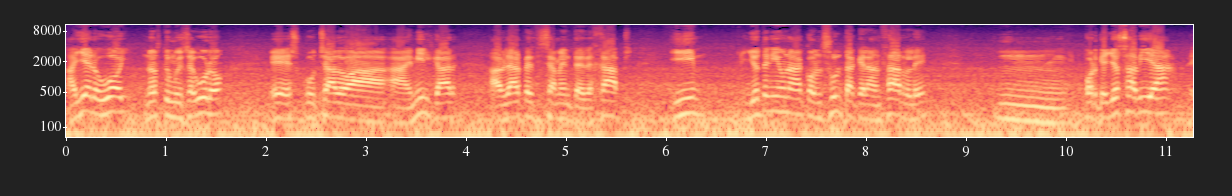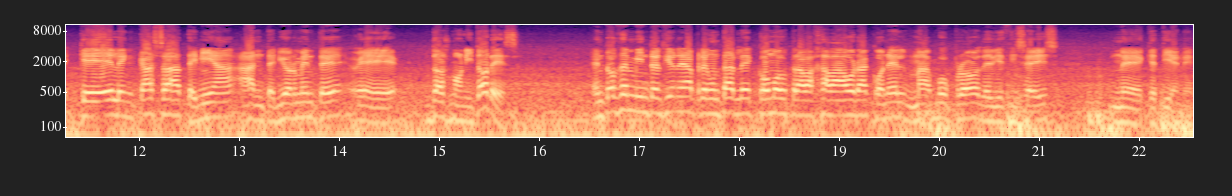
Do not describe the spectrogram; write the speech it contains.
ayer o hoy, no estoy muy seguro, he escuchado a, Emilcar hablar precisamente de hubs y yo tenía una consulta que lanzarle mm, porque yo sabía que él en casa tenía anteriormente eh, dos monitores. Entonces mi intención era preguntarle cómo trabajaba ahora con el MacBook Pro de 16 que tiene.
